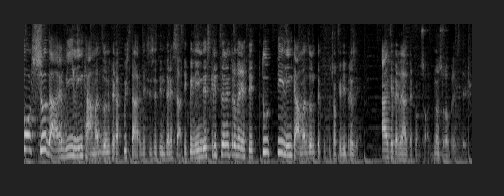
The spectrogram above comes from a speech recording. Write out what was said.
posso darvi i link Amazon per acquistarli se siete interessati, quindi in descrizione troverete tutti i link Amazon per tutto ciò che vi presento, anche per le altre console, non solo PlayStation.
